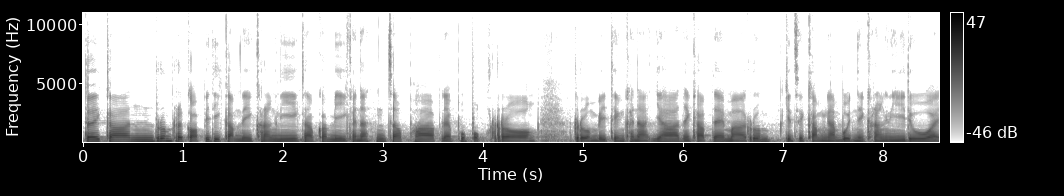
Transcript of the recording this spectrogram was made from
โดยการร่วมประกอบพิธีกรรมในครั้งนี้ครับก็มีคณะท่านเจ้าภาพและผู้ปกครอง รวมไปถึงคณะญาตินะครับได้มาร่วมกิจกรรมงานบุญในครั้งนี้ด้วย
